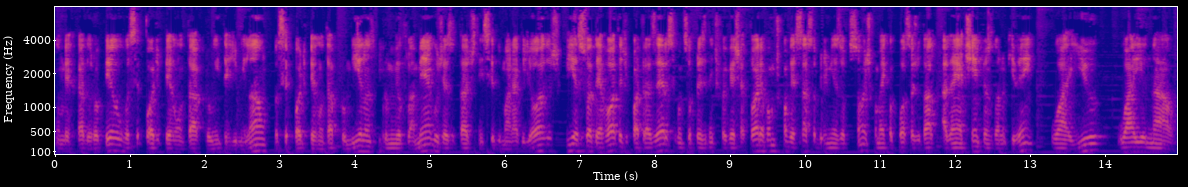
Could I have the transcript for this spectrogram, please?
no mercado europeu. Você pode perguntar para o Inter de Milão, você pode perguntar para o Milan, para o meu Flamengo. Os resultados têm sido maravilhosos. Vi a sua derrota de 4 a 0, segundo seu presidente, foi vexatória. Vamos conversar sobre minhas opções, como é que eu posso ajudá-lo a ganhar Champions no ano que vem? Why you? Why you now?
